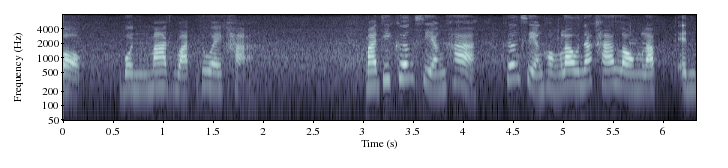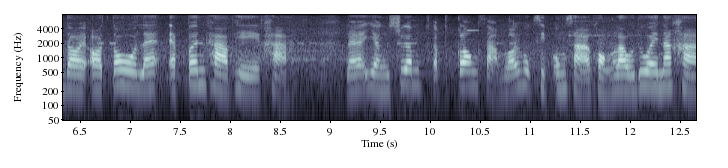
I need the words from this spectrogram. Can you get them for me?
บอกบนมาตรวัดด้วยค่ะ มาที่เครื่องเสียงค่ะ เครื่องเสียงของเรานะคะรองรับ Android Auto และ Apple CarPlay ค่ะ และยังเชื่อมกับกล้อง 360 องศาของเราด้วยนะคะ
